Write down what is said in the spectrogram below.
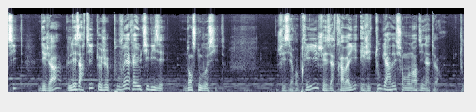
sites déjà les articles que je pouvais réutiliser dans ce nouveau site. Je les ai repris, je les ai retravaillés et j'ai tout gardé sur mon ordinateur. Tout.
